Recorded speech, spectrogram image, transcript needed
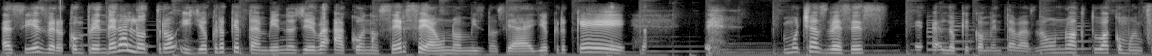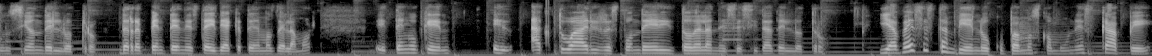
Así es, pero comprender al otro y yo creo que también nos lleva a conocerse a uno mismo. O sea, yo creo que muchas veces lo que comentabas, ¿no? Uno actúa como en función del otro. De repente en esta idea que tenemos del amor, eh, tengo que eh, actuar y responder y toda la necesidad del otro. Y a veces también lo ocupamos como un escape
